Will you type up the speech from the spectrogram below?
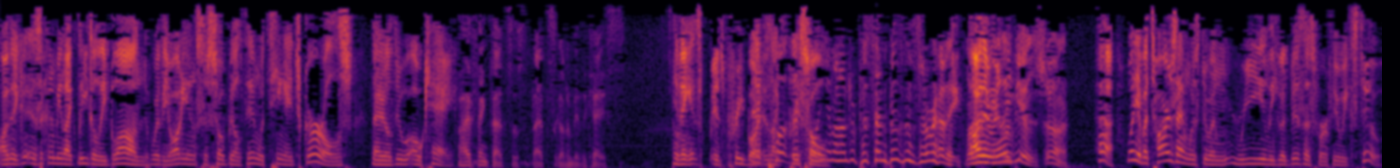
are they? Is it going to be like Legally Blonde, where the audience is so built in with teenage girls that it'll do okay? I think that's that's going to be the case. You think it's it's pre-booked, it's They're like pre-sold? at 100 percent business already. Are they really? Reviews, sure. Huh. Well, yeah, but Tarzan was doing really good business for a few weeks too,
